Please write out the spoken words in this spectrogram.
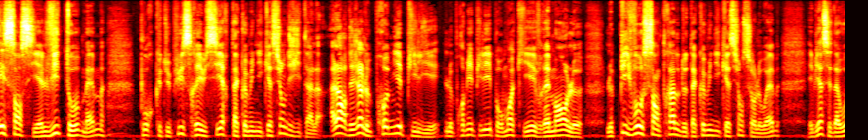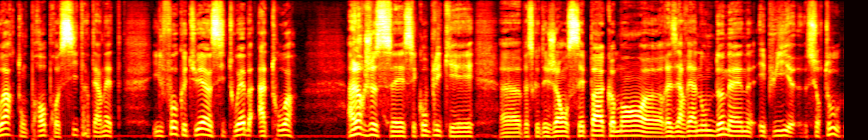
essentiels, vitaux même, pour que tu puisses réussir ta communication digitale. Alors déjà le premier pilier, le premier pilier pour moi qui est vraiment le, pivot central de ta communication sur le web, eh bien c'est d'avoir ton propre site internet. Il faut que tu aies un site web à toi. Alors je sais, c'est compliqué, euh, parce que déjà on ne sait pas comment euh, réserver un nom de domaine, et puis euh, surtout,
